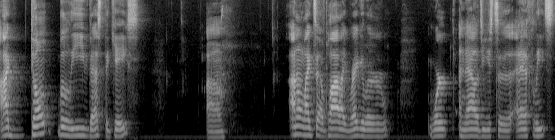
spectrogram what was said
I don't believe that's the case. Um, I don't like to apply like regular work analogies to athletes,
